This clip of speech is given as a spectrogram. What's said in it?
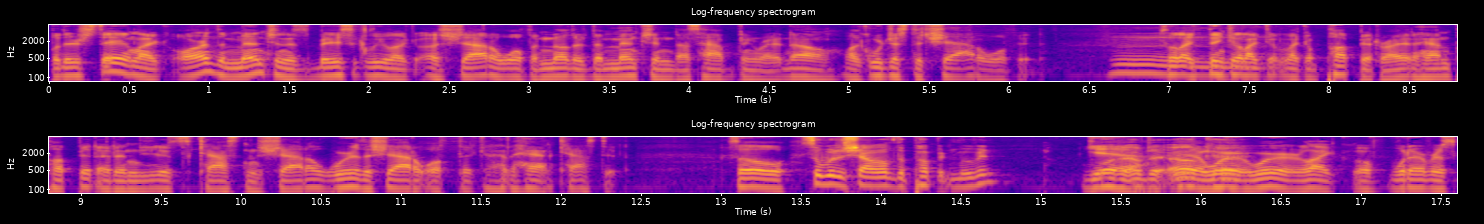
but they're saying like our dimension is basically like a shadow of another dimension that's happening right now. Like we're just a shadow of it. So like thinking like a, like a puppet, right? A hand puppet, and then it's casting a shadow. We're the shadow of the hand casted. So So with the shadow of the puppet moving? Yeah, the- yeah, okay. we're we're like of whatever's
